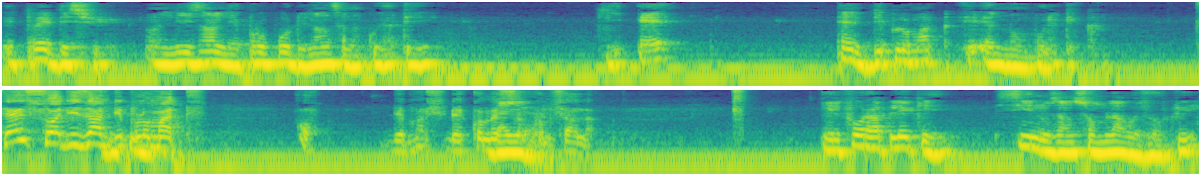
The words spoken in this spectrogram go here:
et très déçu en lisant les propos de Lansana Kouyaté, qui est un diplomate et un homme politique. C'est un soi-disant diplomate. Des D'ailleurs. comme ça là. Il faut rappeler que si nous en sommes là aujourd'hui,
